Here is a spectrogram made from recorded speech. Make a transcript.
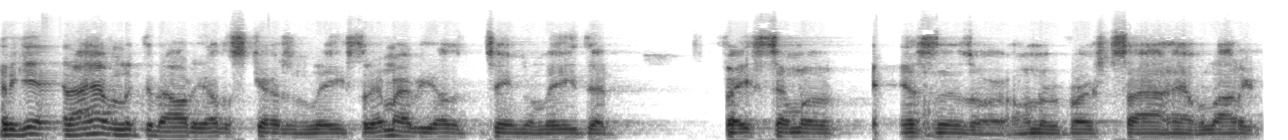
and again, I haven't looked at all the other schedules in the league, so there might be other teams in the league that face similar incidents or on the reverse side have a lot of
